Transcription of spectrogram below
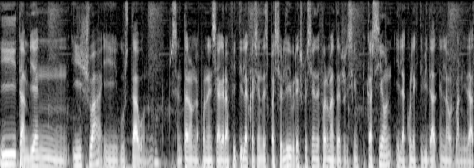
Y también Ishua y Gustavo, que presentaron la ponencia Graffiti, la creación de espacio libre, expresión de formas de resignificación y la colectividad en la urbanidad.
